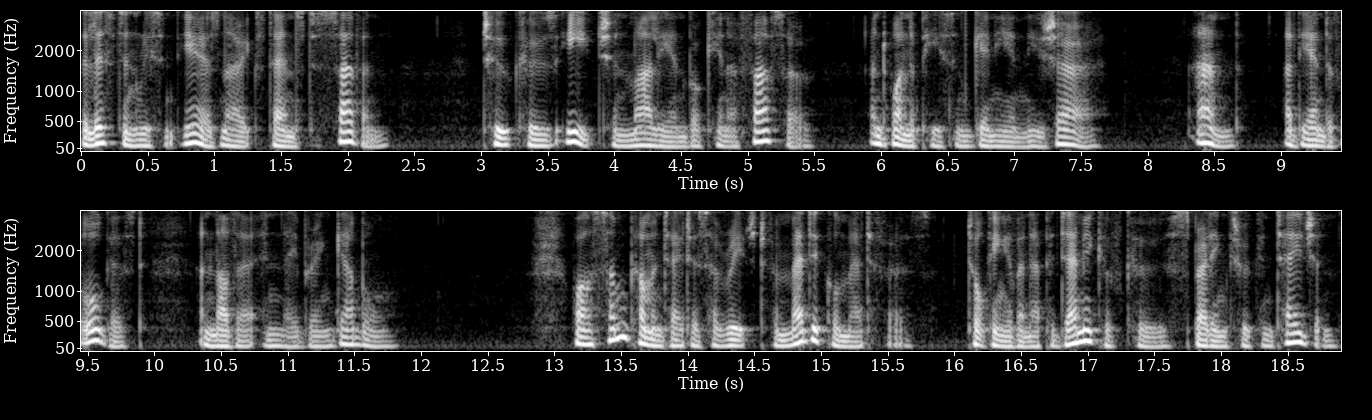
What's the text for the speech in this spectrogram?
The list in recent years now extends to seven, two coups each in Mali and Burkina Faso, and one apiece in Guinea and Niger, and, at the end of August, another in neighbouring Gabon. While some commentators have reached for medical metaphors, talking of an epidemic of coups spreading through contagion,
